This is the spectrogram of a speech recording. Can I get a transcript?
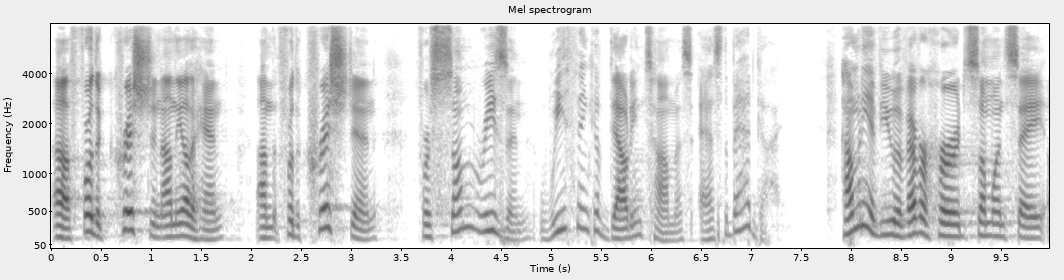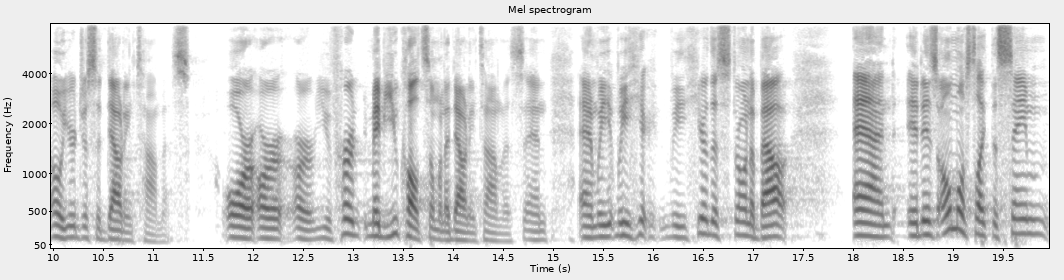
uh, for the Christian, on the other hand, um, for the Christian, for some reason, we think of doubting Thomas as the bad guy. How many of you have ever heard someone say, Oh, you're just a doubting Thomas? Or, or, or you've heard, maybe you called someone a doubting Thomas. And, and we, we, hear, we hear this thrown about, and it is almost like the same,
